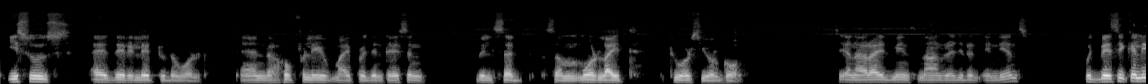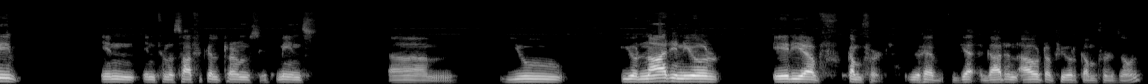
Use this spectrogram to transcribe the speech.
issues as they relate to the world. And uh, hopefully, my presentation will shed some more light towards your goal. NRIs means non-resident Indians, which basically, in in philosophical terms, it means um, you you're not in your area of comfort. You have get, gotten out of your comfort zone,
